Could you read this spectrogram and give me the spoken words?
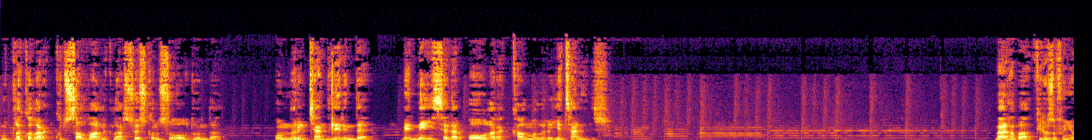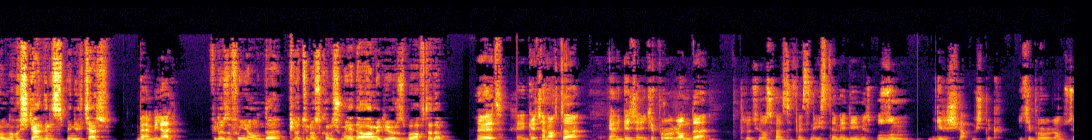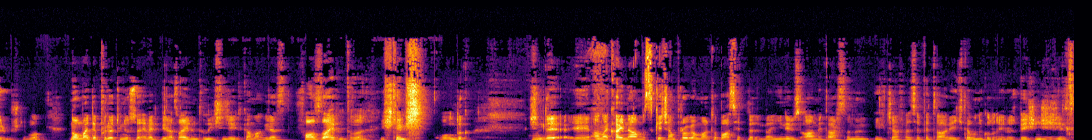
Mutlak olarak kutsal varlıklar söz konusu olduğunda onların kendilerinde ve ne hisseler o olarak kalmaları yeterlidir. Merhaba, Filozofun Yoluna hoş geldiniz. Ben İlker. Ben Bilal. Filozofun Yolunda Plotinos konuşmaya devam ediyoruz bu haftada. Evet, e, geçen hafta yani geçen iki programda Plotinos felsefesini istemediğimiz uzun giriş yapmıştık. İki program sürmüştü bu. Normalde Plotinus'u evet biraz ayrıntılı işleyecektik ama biraz fazla ayrıntılı işlemiş olduk. Şimdi e, ana kaynağımız geçen programlarda bahsetmedim. Ben yine biz Ahmet Arslan'ın İlk Çağ Felsefe Tarihi kitabını kullanıyoruz. 5. cilt.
